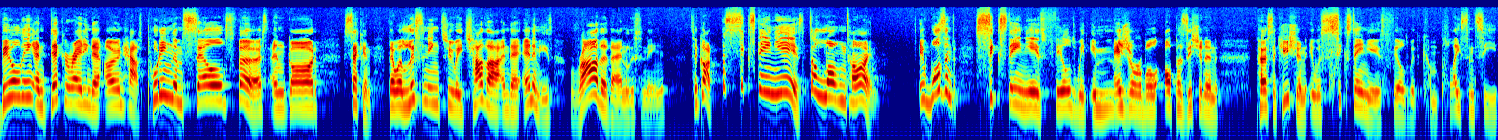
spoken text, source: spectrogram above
building and decorating their own house, putting themselves first and God second. They were listening to each other and their enemies rather than listening to God. For 16 years, it's a long time. It wasn't 16 years filled with immeasurable opposition and persecution, it was 16 years filled with complacency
